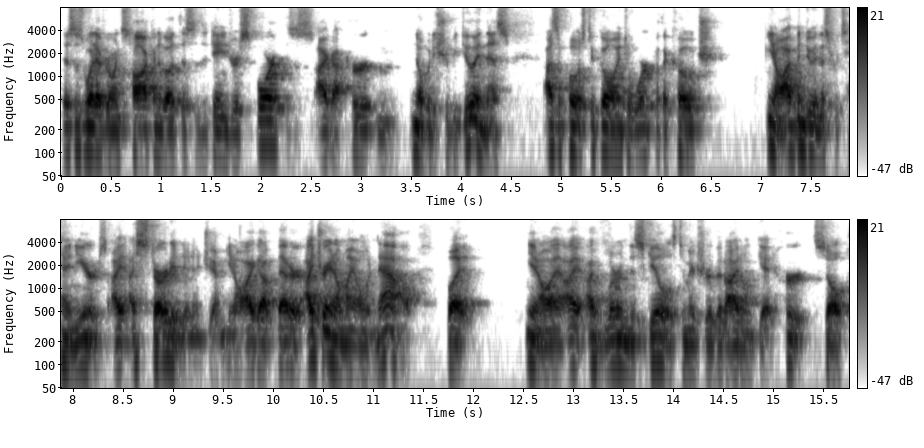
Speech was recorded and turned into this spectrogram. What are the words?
this is what everyone's talking about. This is a dangerous sport. This is I got hurt, and nobody should be doing this." As opposed to going to work with a coach. You know, I've been doing this for ten years. I, I started in a gym. You know, I got better. I train on my own now, but you know, I, I've learned the skills to make sure that I don't get hurt. So,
